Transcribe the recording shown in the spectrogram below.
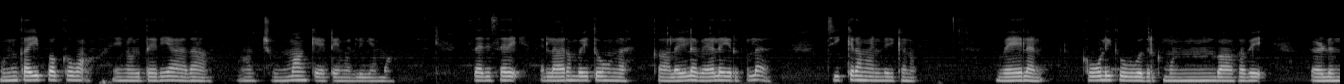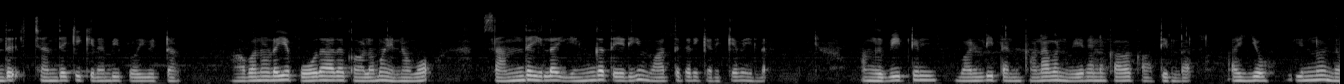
உன் கைப்பக்குவம் எங்களுக்கு தெரியாதா? நான் சும்மா கேட்டேன் வள்ளியம்மா. சரி சரி எல்லாரும் போய் தூங்குங்க. காலையில் வேலை இருக்குல்ல. சீக்கிரம் எழுந்திரிக்கணும். வேலன் கோழி கூவுவதற்கு முன்பாகவே எழுந்து சந்தைக்கு கிளம்பி போய்விட்டான். அவனுடைய போதாத காலமோ என்னவோ சந்தையில் எங்கே தேடியும் வாத்துக்கறி கிடைக்கவே இல்லை. அங்கு வீட்டில் வள்ளி தன் கணவன் வேலனுக்காக காத்திருந்தாள். ஐயோ இன்னும் இந்த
